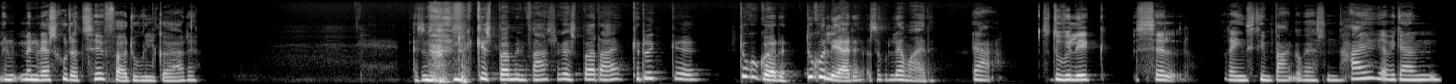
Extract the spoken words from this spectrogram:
Men, men hvad skulle der til, før du ville gøre det? Altså, når du ikke kan spørge min far, så kan jeg spørge dig. Kan du ikke, øh, du kunne gøre det, du kunne lære det, og så kunne du lære mig det. Ja. Så du vil ikke selv ringe til din bank og være sådan, hej, jeg vil gerne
